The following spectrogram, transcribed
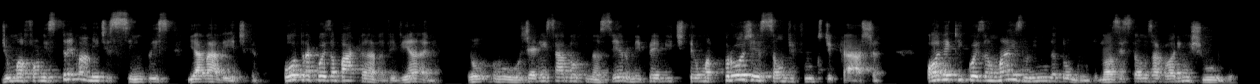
de uma forma extremamente simples e analítica. Outra coisa bacana, Viviane, eu, o gerenciador financeiro me permite ter uma projeção de fluxo de caixa. Olha que coisa mais linda do mundo. Nós estamos agora em julho.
